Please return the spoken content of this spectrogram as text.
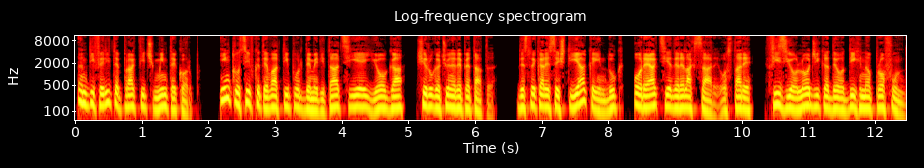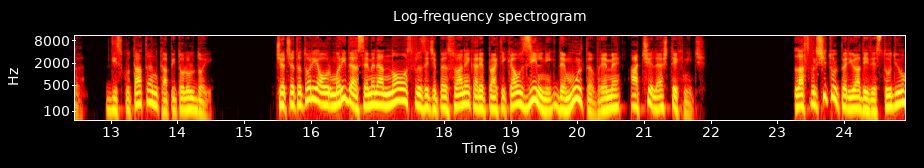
în diferite practici minte-corp, inclusiv câteva tipuri de meditație, yoga și rugăciune repetată, despre care se știa că induc o reacție de relaxare, o stare fiziologică de odihnă profundă, discutată în capitolul 2. Cercetătorii au urmărit de asemenea 19 persoane care practicau zilnic de multă vreme aceleași tehnici. La sfârșitul perioadei de studiu,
